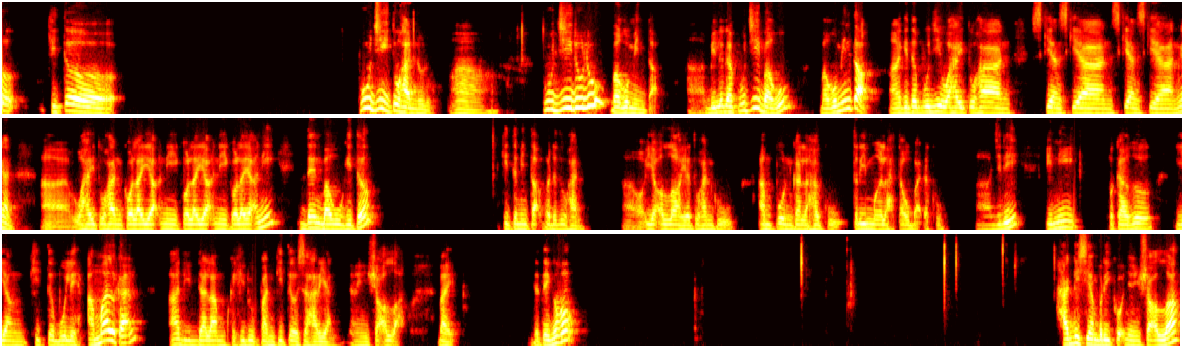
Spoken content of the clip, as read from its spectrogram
kita puji Tuhan dulu. Ha. Puji dulu baru minta. Ha. Bila dah puji baru baru minta. Ha. Kita puji wahai Tuhan sekian sekian sekian sekian kan. Ha. Wahai Tuhan kau layak ni, kau layak ni, kau layak ni, then baru kita kita minta pada Tuhan. Ha. Ya Allah ya Tuhanku, ampunkanlah aku, terimalah taubat aku. Ha. Jadi ini perkara yang kita boleh amalkan ha, di dalam kehidupan kita seharian. InsyaAllah. Baik. Kita tengok. Hadis yang berikutnya insyaAllah.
